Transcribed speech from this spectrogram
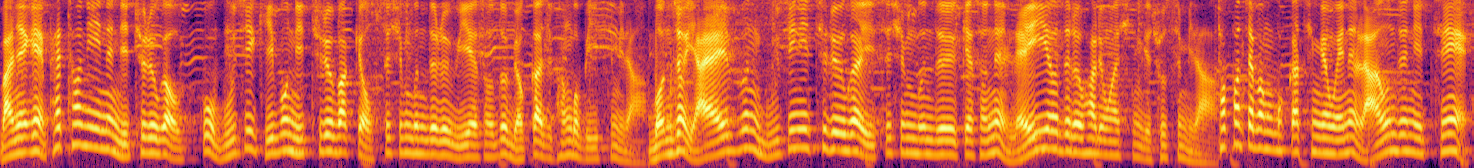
만약에 패턴이 있는 니트류가 없고 무지 기본 니트류밖에 없으신 분들을 위해서도 몇 가지 방법이 있습니다. 먼저 얇은 무지 니트류가 있으신 분들께서는 레이어드를 활용하시는 게 좋습니다. 첫 번째 방법 같은 경우에는 라운드 니트에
